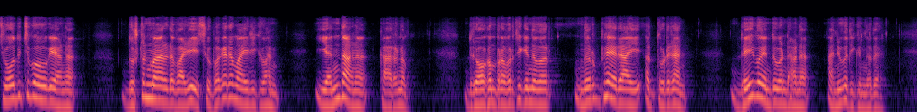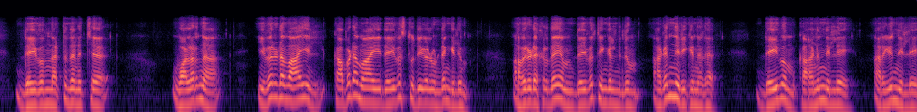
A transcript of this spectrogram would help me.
ചോദിച്ചു പോവുകയാണ് ദുഷ്ടന്മാരുടെ വഴി ശുഭകരമായിരിക്കുവാൻ എന്താണ് കാരണം? ദ്രോഹം പ്രവർത്തിക്കുന്നവർ നിർഭയരായി അത് തുടരാൻ ദൈവം എന്തുകൊണ്ടാണ് അനുവദിക്കുന്നത്? ദൈവം നട്ടുനനച്ച് വളർന്ന ഇവരുടെ വായിൽ കപടമായി ദൈവസ്തുതികൾ ഉണ്ടെങ്കിലും അവരുടെ ഹൃദയം ദൈവത്തിങ്കിൽ നിന്നും അകന്നിരിക്കുന്നത് ദൈവം കാണുന്നില്ലേ അറിയുന്നില്ലേ?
